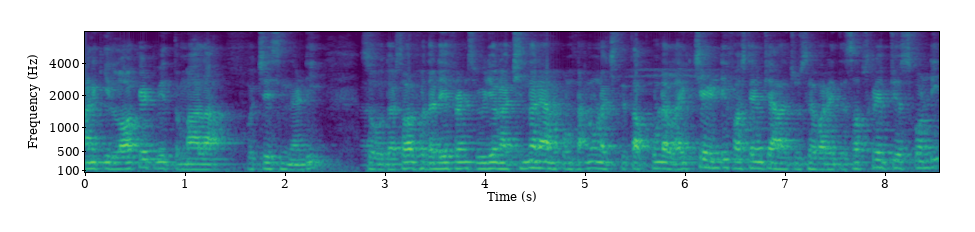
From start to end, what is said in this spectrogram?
మనకి లాకెట్ విత్ మాల వచ్చేసిందండి. So that's all for the day friends video నచ్చిందని అనుకుంటున్నాను. నచ్చితే తప్పకుండా లైక్ చేయండి. ఫస్ట్ టైం ఛానల్ చూసేవారైతే సబ్స్క్రైబ్ చేసుకోండి.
